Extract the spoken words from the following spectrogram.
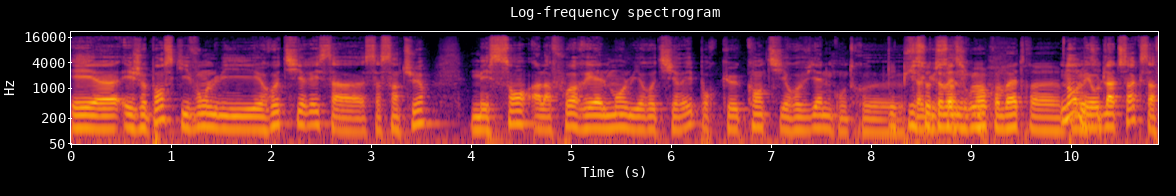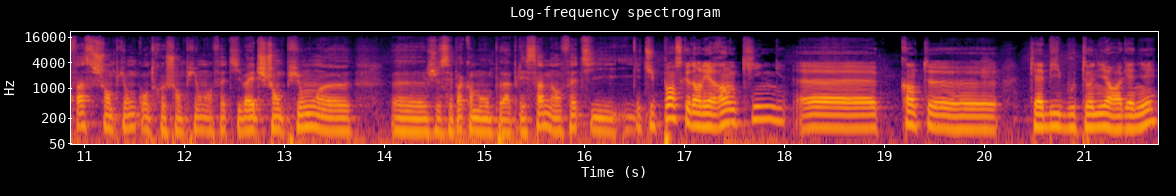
Et, et je pense qu'ils vont lui retirer sa, sa, ceinture, mais sans à la fois réellement lui retirer pour que quand il revienne contre. Il puisse automatiquement combattre. non, mais au-delà de ça, que ça fasse champion contre champion. En fait, il va être champion euh, je sais pas comment on peut appeler ça, mais en fait, il. Et tu penses que dans les rankings, euh, quand euh, Khabib ou Tony aura gagné,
